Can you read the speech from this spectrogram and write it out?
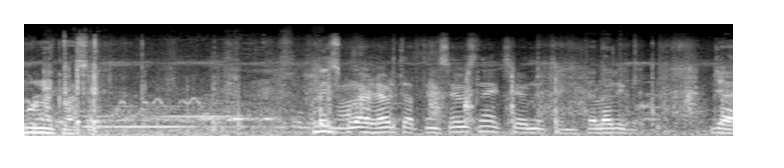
ಮೂರನೇ ಕ್ಲಾಸ್ ಪ್ಲೀಸ್ ಹೇಳ್ತಾ ಇರ್ತೀನಿ. ಸೇವೆ ಸ್ನೇಹಿತ ಸೇವೆ ಎಲ್ಲರಿಗೂ ಜಯ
